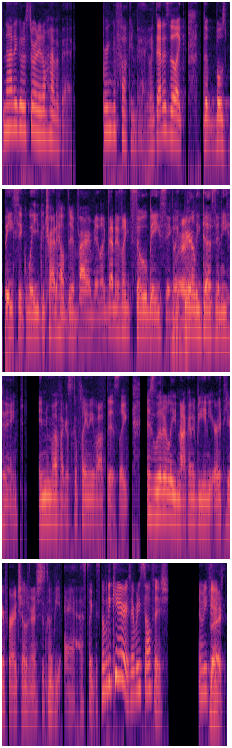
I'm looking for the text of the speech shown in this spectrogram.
now they go to the store and they don't have a bag. Bring a fucking bag. Like that is the like the most basic way you could try to help the environment. Like that is like so basic. Like Right. barely does anything. And you motherfuckers complaining about this. Like there's literally not gonna be any earth here for our children. It's just gonna be ass. Like nobody cares. Everybody's selfish. Nobody cares. Right.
